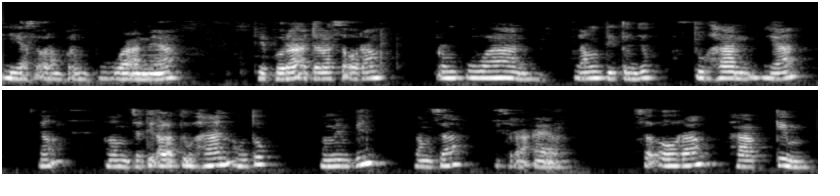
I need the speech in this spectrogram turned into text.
Iya, seorang perempuan ya. Deborah adalah seorang perempuan yang ditunjuk Tuhan ya, yang eh, menjadi alat Tuhan untuk memimpin bangsa Israel. Seorang hakim.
